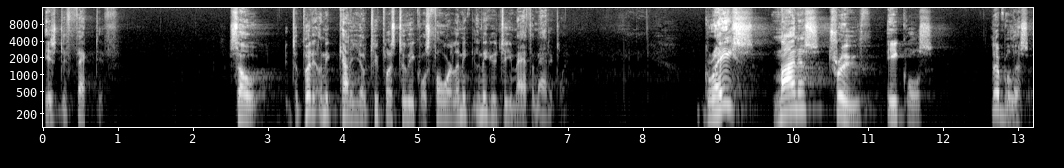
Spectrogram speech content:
is defective. So to put it, let me kind of, you know, two plus two equals four. Let me, let me give it to you mathematically. Grace minus truth equals liberalism.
